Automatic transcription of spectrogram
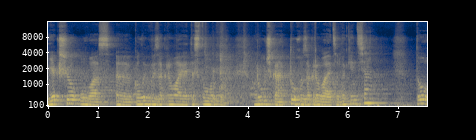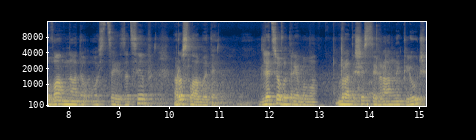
Якщо у вас, е, коли ви закриваєте створку, ручка туго закривається до кінця, то вам треба ось цей зацеп розслабити. Для цього треба брати шестигранний ключ.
